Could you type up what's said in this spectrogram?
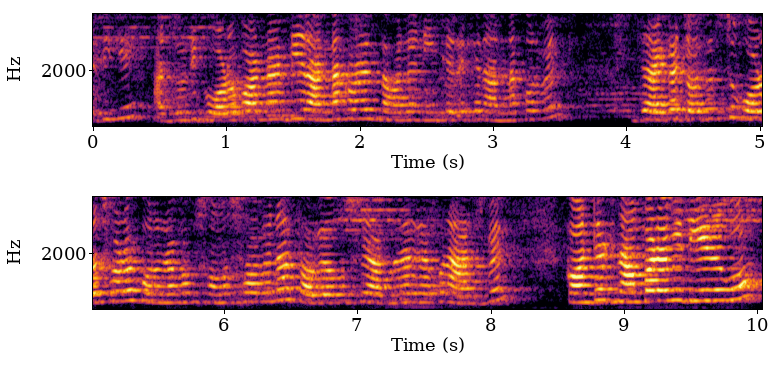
এদিকে। আর যদি বড় বার্নার দিয়ে রান্না করেন, তাহলে নিচে রেখে রান্না করবেন। জায়গা যথেষ্ট বড় সড়ো কোনো রকম সমস্যা হবে না। তবে অবশ্যই আপনারা যখন আসবেন কন্ট্যাক্ট নাম্বার আমি দিয়ে দেবো।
